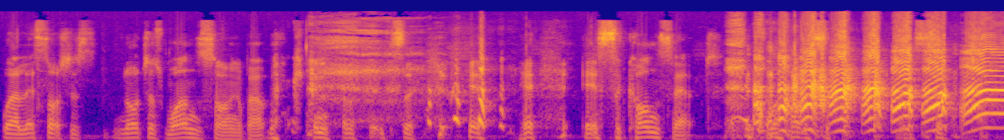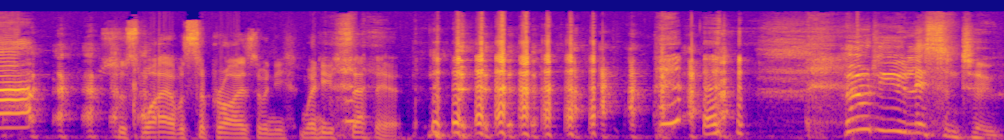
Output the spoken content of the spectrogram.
well, it's not just not just one song about making love. It's a, it, it's the concept. It's why I was- it's just why I was surprised when you when you said it. Who do you listen to,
